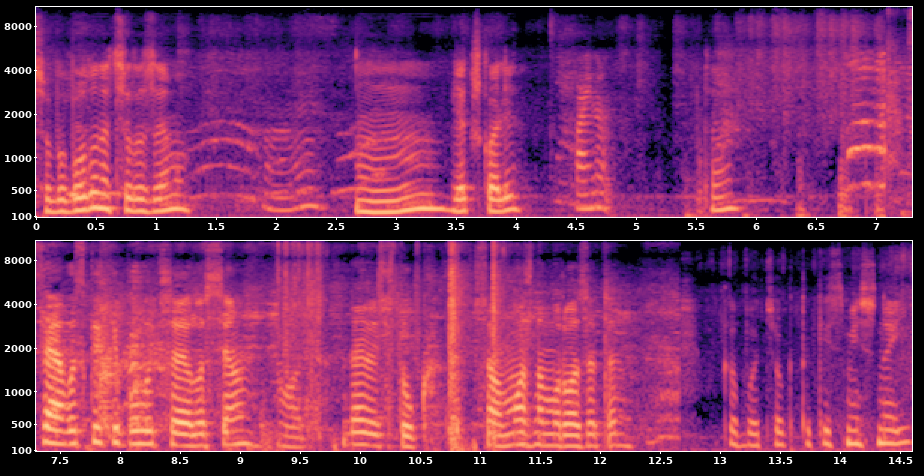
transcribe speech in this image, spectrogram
Щоб було на цілу зиму. М, Як в школі. Файно. Так. Все, ось скільки вийшло. От, 9 штук. Все, можна морозити. Кабачок такий смішний.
